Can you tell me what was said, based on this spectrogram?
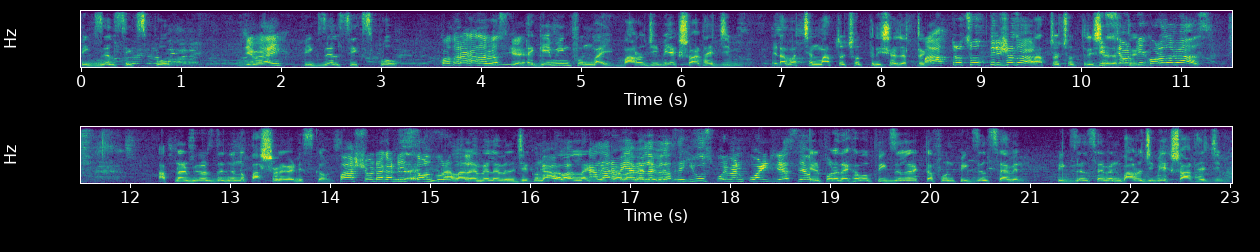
পিক্সেল সিক্স প্রো জি ভাই। পিক্সেল সিক্স প্রো কত রাখা যাবে আজকে? এটা গেমিং ফোন ভাই বারো জিবি একশো আঠাশ জিবি এটা পাচ্ছেন মাত্র ছত্রিশ হাজার টাকা। মাত্র ছত্রিশ হাজার? মাত্র 36,000 ডিসকাউন্ট কি করা যাবে আজ? আপনার ভিউয়ার্সদের জন্য পাঁচশো টাকা ডিসকাউন্ট পাঁচশো টাকা ডিসকাউন্ট করে কালার অ্যাভেলেবেল যে কোনো কালার লাগবে কালার अवेलेबल আছে হিউজ পরিমাণ কোয়ান্টিটি আছে। এরপরে দেখাবো পিক্সেলের একটা phone Pixel seven Pixel seven বারো জিবি একশো আঠাশ জিবি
